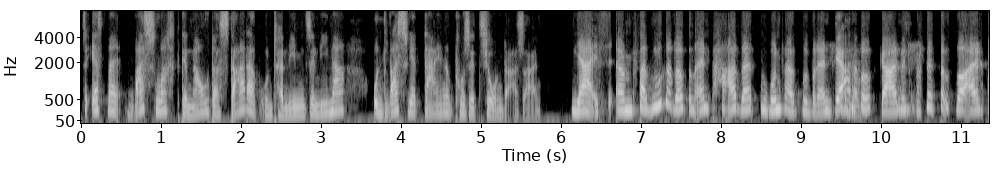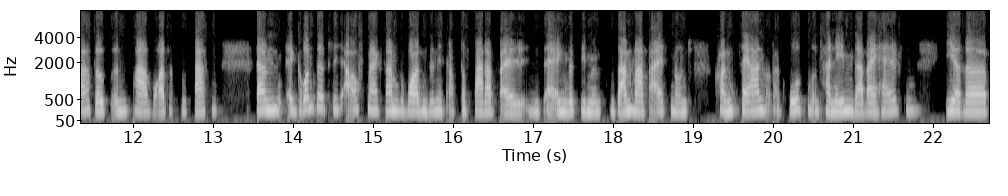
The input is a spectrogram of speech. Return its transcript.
zuerst mal, was macht genau das Startup-Unternehmen, Selina, und was wird deine Position da sein? Ja, ich ähm, versuche das in ein paar Sätzen runterzubrechen. Gerne. Das ist gar nicht so einfach, das in ein paar Worte zu fassen. Ähm, grundsätzlich aufmerksam geworden bin ich auf das Startup, weil die sehr eng mit Siemens zusammenarbeiten und Konzernen oder großen Unternehmen dabei helfen, ihre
